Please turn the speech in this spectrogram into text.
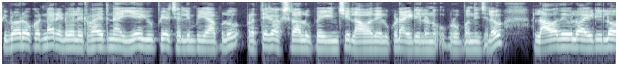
ఫిబ్రవరి ఒకటిన రెండు వేల ఇరవై ఐదున ఏ యూపీఐ చెల్లింపు యాప్లు ప్రత్యేక అక్షరాలు ఉపయోగించి లావాదేవీలు కూడా ఐడీలను రూపొందించలేవు. లావాదేవీలు ఐడీలో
